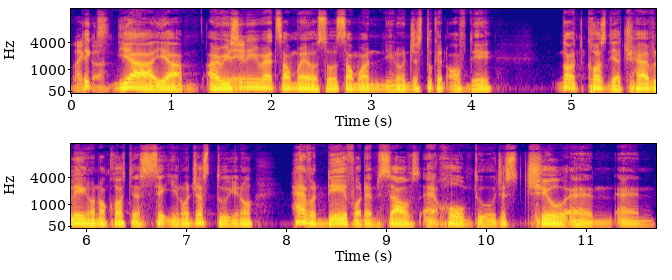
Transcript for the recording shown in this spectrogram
Like Take- a, yeah, yeah. I recently read somewhere also someone, you know, just took an off day. Not because they're traveling or not because they're sick, you know, just to, you know, have a day for themselves at home to just chill and and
